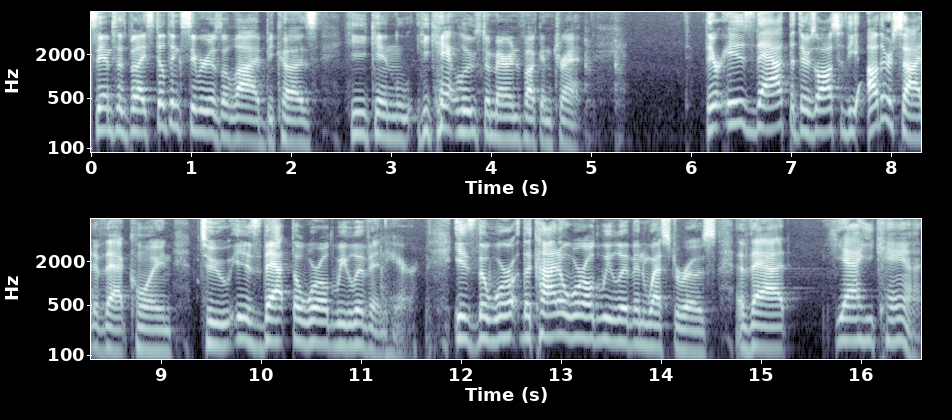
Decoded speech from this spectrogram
Sam says, but I still think Syrio's alive because he can he can't lose to Meryn fucking Trent. There is that, but there's also the other side of that coin to is that the world we live in here? Is the world the kind of world we live in Westeros that yeah, he can.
